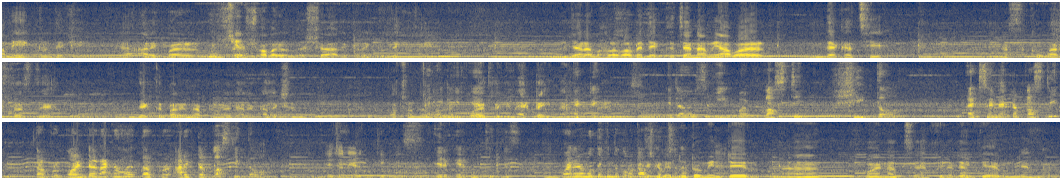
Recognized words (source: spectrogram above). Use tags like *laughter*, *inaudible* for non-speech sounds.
আমি একটু দেখি। হ্যাঁ, আরেকবার সবার উদ্দেশ্য আরেকবার একটু দেখে যাই। যারা ভালোভাবে দেখতে চান আমি আবার দেখাচ্ছি। খুব আস্তে আস্তে দেখতে পারেন আপনারা যারা কালেকশন পছন্দ করেন করে থাকেন। একটাই না? একটাই। এটা হয়েছে কি? প্লাস্টিক শিট দেওয়া। এক সাইডে একটা প্লাস্টিক তারপর কয়েনটা রাখা হয় তারপর আরেকটা প্লাস্টিক দেওয়া। এই জন্য এরকম থিকনেস এর- এরকম থিকনেস কয়েনের মধ্যে কিন্তু কোনো টাচ এখানে দুটো মিনিটের কয়েন আছে ফিলাডেলফিয়া এবং ডেনভার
